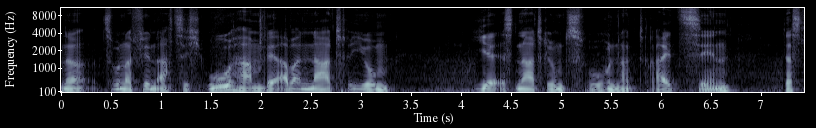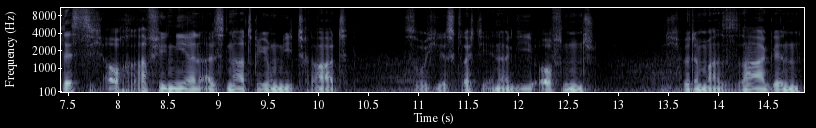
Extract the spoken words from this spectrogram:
Ne? 284U haben wir aber Natrium. Hier ist Natrium 213. Das lässt sich auch raffinieren als Natriumnitrat. So, hier ist gleich die Energie offen. Und ich würde mal sagen,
